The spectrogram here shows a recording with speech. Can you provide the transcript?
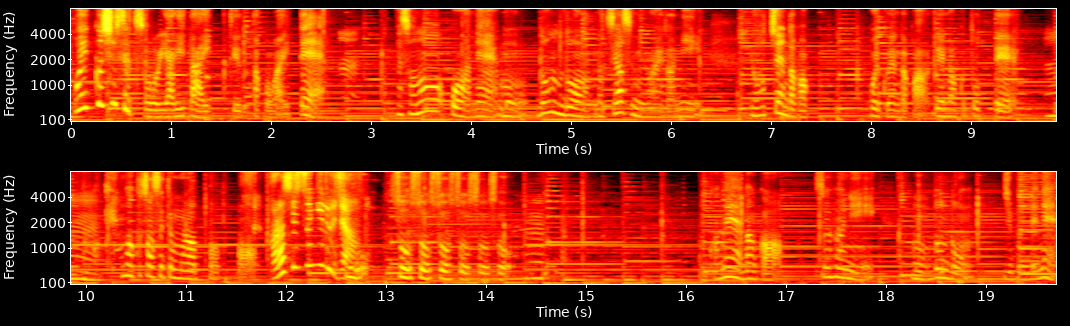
保育施設をやりたいって言った子がいて。うんでその子はねもうどんどん夏休みの間に幼稚園だか保育園だか連絡取ってうん。見学させてもらったとか、素晴らしすぎるじゃん。そう。そうそうそうそうそうう。ん。なんかねなんかそういう風にもうどんどん自分でね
